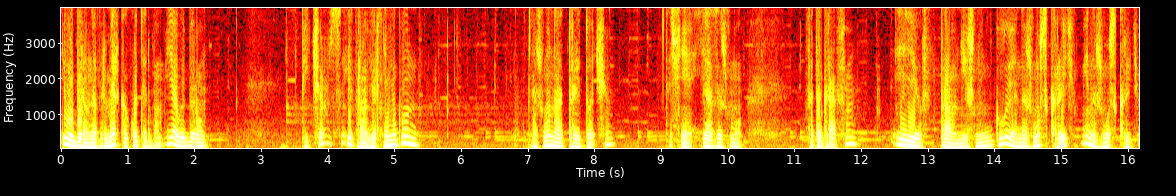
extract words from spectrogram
И выберем, например, какой-то альбом. Я выберу Pictures и в правом верхнем углу нажму на троеточие. Точнее, я зажму фотографию и в правом нижнем углу я нажму «Скрыть» и нажму «Скрыть».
